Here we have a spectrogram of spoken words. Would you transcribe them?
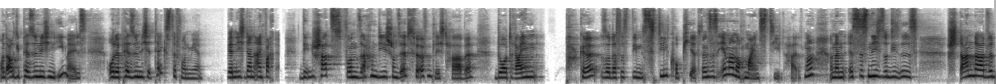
Und auch die persönlichen E-Mails oder persönliche Texte von mir. Wenn ich dann einfach den Schatz von Sachen, die ich schon selbst veröffentlicht habe, dort reinpacke, so dass es den Stil kopiert, dann ist es immer noch mein Stil halt. Ne? Und dann ist es nicht so dieses Standard,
